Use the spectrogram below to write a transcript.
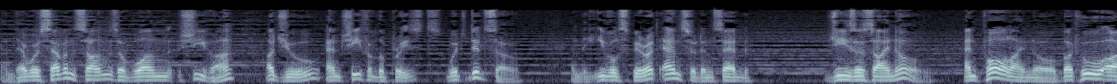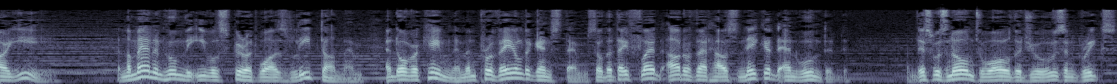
And there were seven sons of one Sceva, a Jew, and chief of the priests, which did so. And the evil spirit answered and said, Jesus I know, and Paul I know, but who are ye? And the man in whom the evil spirit was leaped on them, and overcame them, and prevailed against them, so that they fled out of that house naked and wounded. And this was known to all the Jews and Greeks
